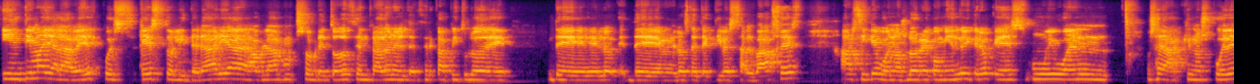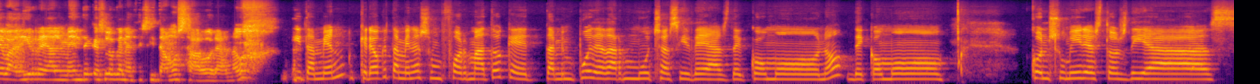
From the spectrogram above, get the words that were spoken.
íntima y a la vez, pues esto, literaria, habla sobre todo centrado en el tercer capítulo de, de, Los Detectives Salvajes. Así que bueno, os lo recomiendo y creo que es muy buen, o sea, que nos puede evadir realmente qué es lo que necesitamos ahora, ¿no? Y también creo que también es un formato que también puede dar muchas ideas de cómo, ¿no? De cómo consumir estos días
